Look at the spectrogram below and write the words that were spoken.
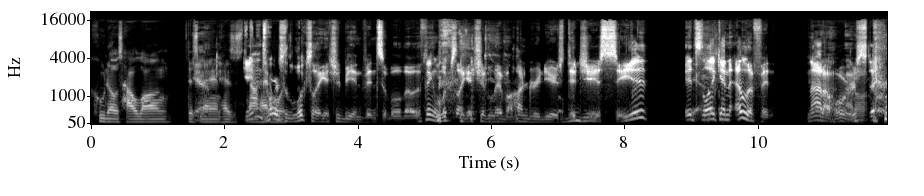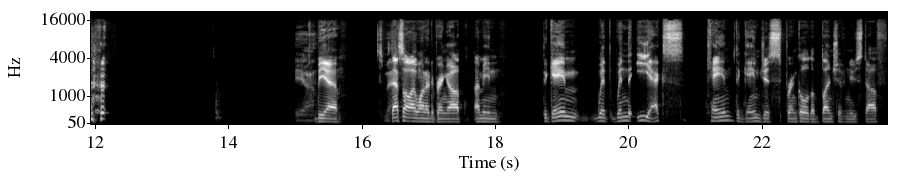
who knows how long. This Yeah, man Ga- has not Ganon's had horse horse. looks like it should be invincible, though. The thing looks like it should live a hundred years. Did you see it? It's Yeah. like an elephant, not Yeah, a I horse. yeah, But yeah, That's all I wanted to bring up. I mean, the game with when the EX came, the game just sprinkled a bunch of new stuff.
